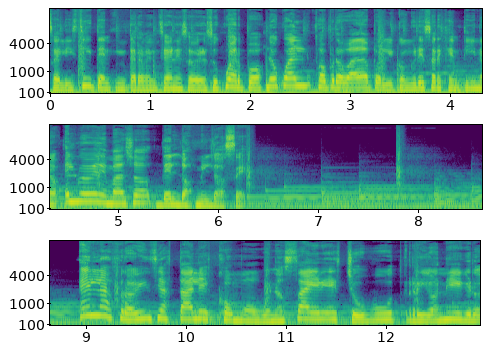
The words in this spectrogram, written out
solicitan intervenciones sobre su cuerpo, lo cual fue aprobada por el Congreso argentino el 9 de mayo del 2012. En las provincias tales como Buenos Aires, Chubut, Río Negro,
